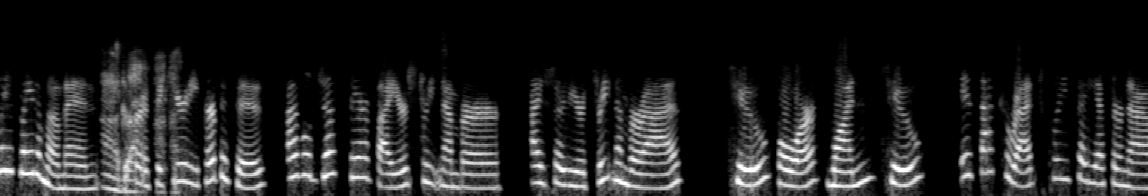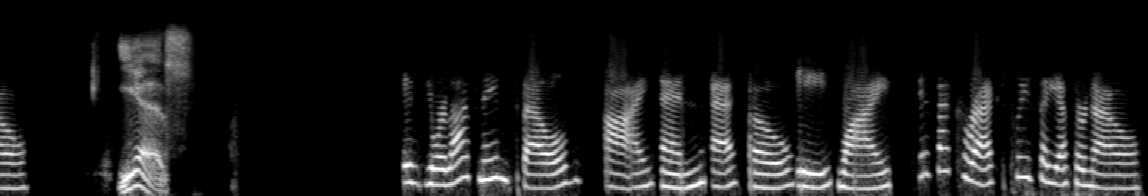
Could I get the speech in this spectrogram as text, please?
Please wait a moment. Address. For security purposes, I will just verify your street number. I show your street number as 2412. Is that correct? Please say yes or no. Yes. Is your last name spelled I N S O E Y? Is that correct? Please say yes or no.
